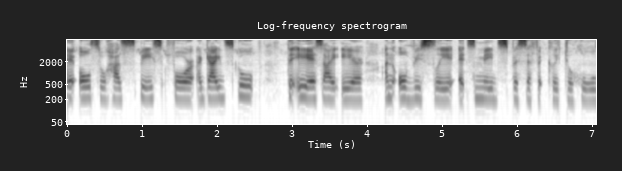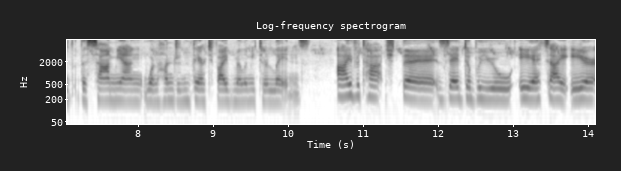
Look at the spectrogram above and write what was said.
It also has space for a guide scope, the ASI Air, and obviously it's made specifically to hold the Samyang 135mm lens. I've attached the ZWO ASI Air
